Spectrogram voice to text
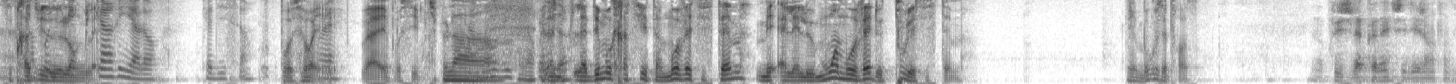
C'est traduit un de l'anglais. Carrie, alors, qui a dit ça. Poss- Ouais, Ouais. ouais, possible. Tu peux Un la, la la démocratie est un mauvais système, mais elle est le moins mauvais de tous les systèmes. J'aime beaucoup cette phrase. En plus, je la connais, j'ai déjà entendu.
